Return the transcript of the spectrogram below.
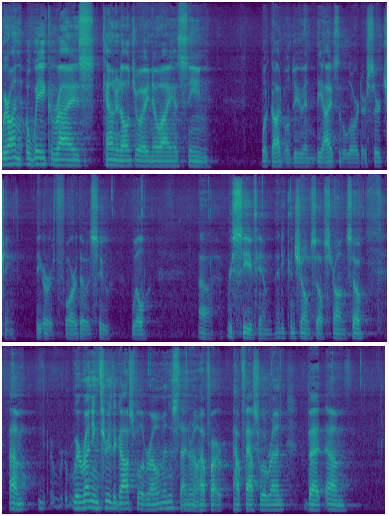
we're on awake, arise, count it all joy, no eye has seen what God will do, and the eyes of the Lord are searching the earth for those who will uh, receive him, that he can show himself strong. So um, we're running through the Gospel of Romans. I don't know how far, how fast we'll run, but um,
